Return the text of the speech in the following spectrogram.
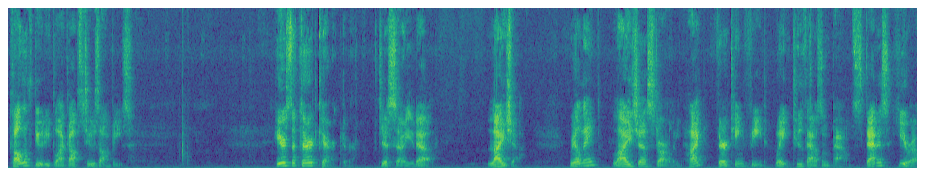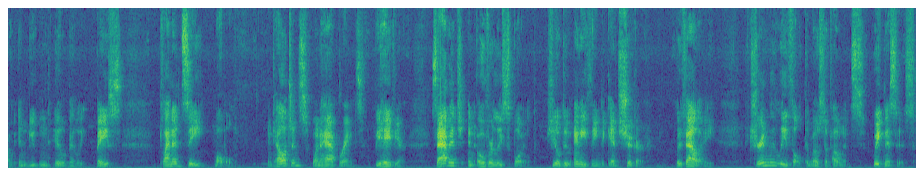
Call of Duty Black Ops 2 Zombies. Here's the third character, just so you know. Lyja. Real name? Lyja Starling. Height 13 feet. Weight 2,000 pounds. Status Hero in Mutant Hillbilly. Base Planet Z Mobile. Intelligence 1.5 brains. Behavior Savage and overly spoiled. She'll do anything to get sugar. Lethality Extremely lethal to most opponents. Weaknesses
